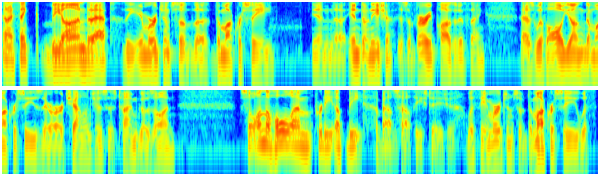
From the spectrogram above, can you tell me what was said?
And I think beyond that, the emergence of the democracy in uh, Indonesia is a very positive thing. As with all young democracies, there are challenges as time goes on. So, on the whole, I'm pretty upbeat about Southeast Asia with the emergence of democracy, with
